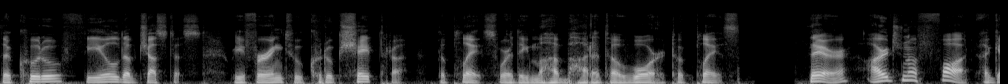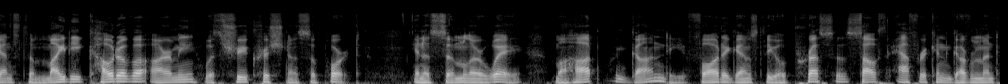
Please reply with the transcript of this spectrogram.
The Kuru Field of Justice, referring to Kurukshetra, the place where the Mahabharata war took place. There, Arjuna fought against the mighty Kaurava army with Sri Krishna's support. In a similar way, Mahatma Gandhi fought against the oppressive South African government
